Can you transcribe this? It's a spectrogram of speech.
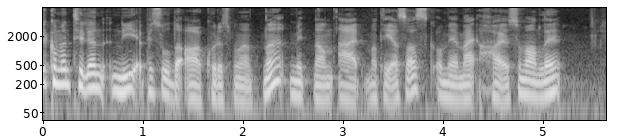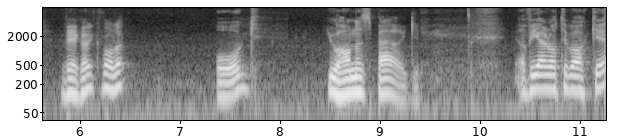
Velkommen til en ny episode av Korrespondentene. Mitt navn er Mathias Ask, og med meg har jeg som vanlig Vegard Kvåle. Og Johannes Berg. ja, vi er nå tilbake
